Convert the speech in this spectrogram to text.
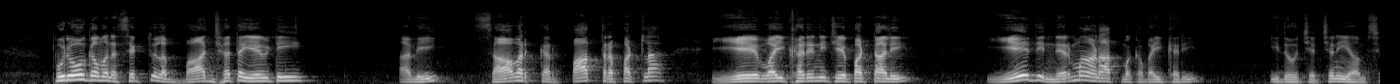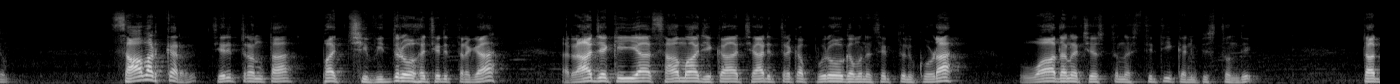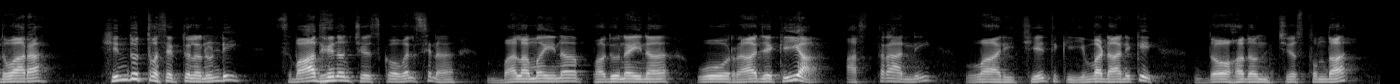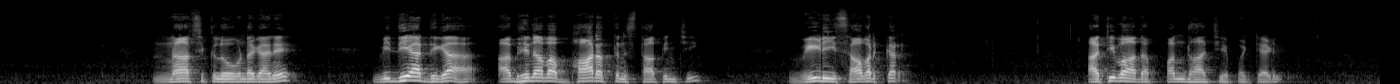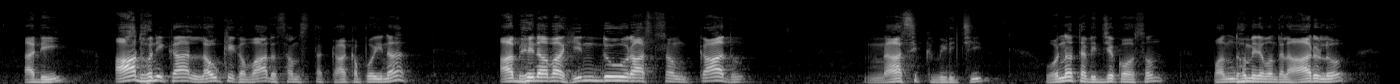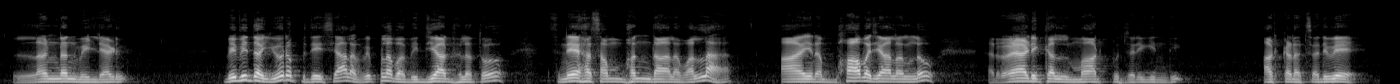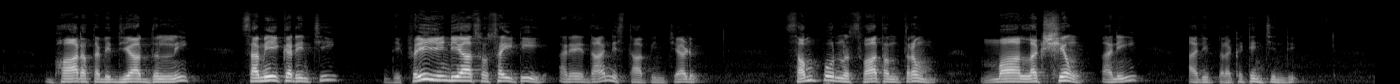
పురోగమన శక్తుల బాధ్యత ఏమిటి? అవి సావర్కర్ పాత్ర పట్ల ఏ వైఖరిని చేపట్టాలి? ఏది నిర్మాణాత్మక వైఖరి? ఇదో చర్చనీయాంశం. సావర్కర్ చరిత్రంతా పచ్చి విద్రోహ చరిత్రగా రాజకీయ సామాజిక చారిత్రక పురోగమన శక్తులు కూడా వాదన చేస్తున్న స్థితి కనిపిస్తుంది. తద్వారా హిందుత్వ శక్తుల నుండి స్వాధీనం చేసుకోవలసిన బలమైన పదునైన ఓ రాజకీయ అస్త్రాన్ని వారి చేతికి ఇవ్వడానికి దోహదం చేస్తుందా? నాసిక్లో ఉండగానే విద్యార్థిగా అభినవ భారత్ని స్థాపించి వీడి సావర్కర్ అతివాద పంధా చేపట్టాడు. అది ఆధునిక లౌకికవాద సంస్థ కాకపోయినా అభినవ హిందూ రాష్ట్రం కాదు. నాసిక్ విడిచి ఉన్నత విద్య కోసం పంతొమ్మిది వందల ఆరులో లండన్ వెళ్ళాడు. వివిధ యూరప్ దేశాల విప్లవ విద్యార్థులతో స్నేహ సంబంధాల వల్ల ఆయన భావజాలంలో రాడికల్ మార్పు జరిగింది. అక్కడ చదివే భారత విద్యార్థుల్ని సమీకరించి ది ఫ్రీ ఇండియా సొసైటీ అనే దాన్ని స్థాపించాడు. సంపూర్ణ స్వాతంత్రం మా లక్ష్యం అని అది ప్రకటించింది.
